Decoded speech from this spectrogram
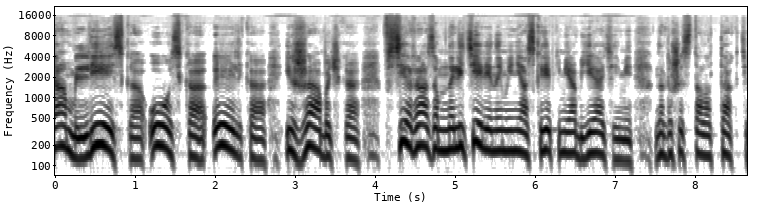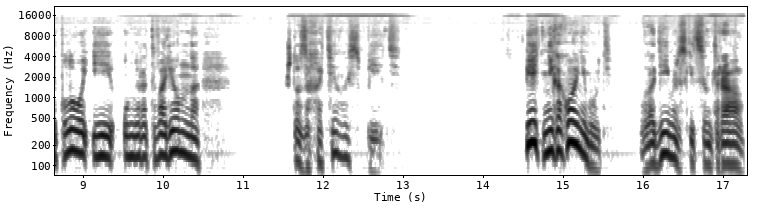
там Леська, Оська, Элька и Жабочка все разом налетели на меня с крепкими объятиями. На душе стало так тепло и умиротворенно, что захотелось петь. Петь не какой-нибудь Владимирский Централ,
